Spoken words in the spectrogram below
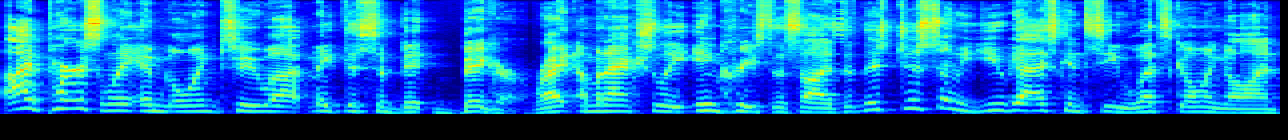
I personally am going to uh, make this a bit bigger, right? I'm going to actually increase the size of this just so you guys can see what's going on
